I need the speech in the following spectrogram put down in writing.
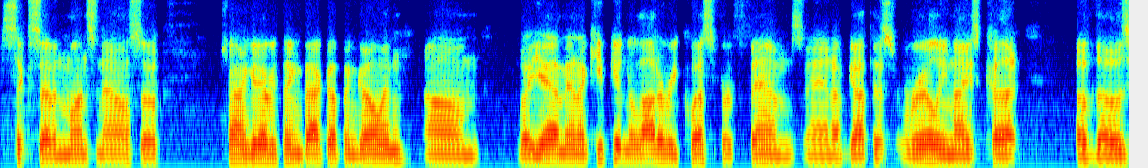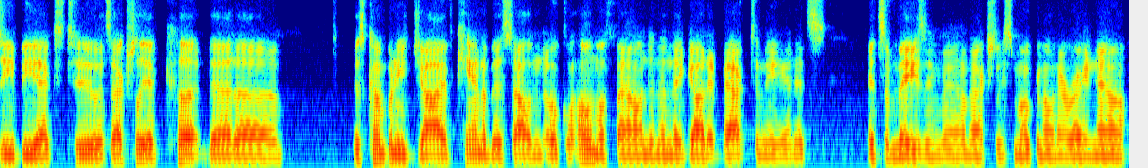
six, seven months now. So trying to get everything back up and going. Um, but yeah, man, I keep getting a lot of requests for FEMs, and I've got this really nice cut of the OZBX2. It's actually a cut that uh, this company Jive Cannabis out in Oklahoma found, and then they got it back to me, and it's it's amazing, man. I'm actually smoking on it right now,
